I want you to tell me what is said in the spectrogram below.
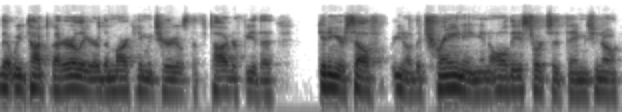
that we talked about earlier: the marketing materials, the photography, the getting yourself, you know, the training and all these sorts of things. You know,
